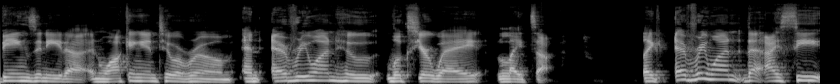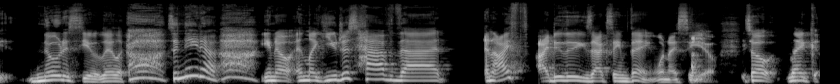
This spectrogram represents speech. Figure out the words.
being Zenita and walking into a room, and everyone who looks your way lights up. Like everyone that I see notice you. They're like, ah, "Oh, Zenita," ah, you know, and like you just have that. And I I do the exact same thing when I see you. So like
